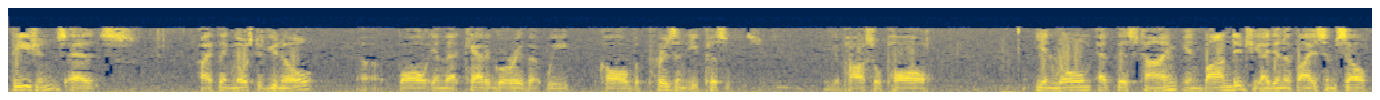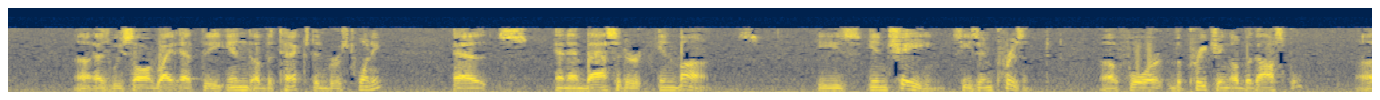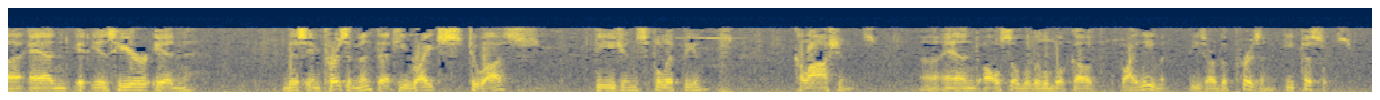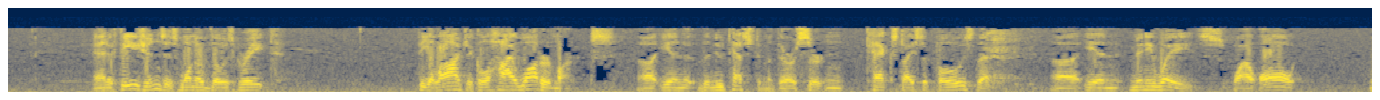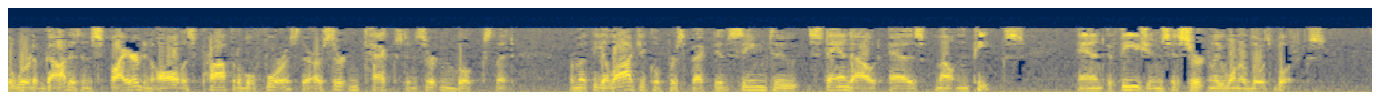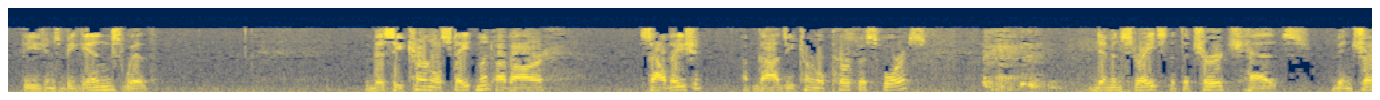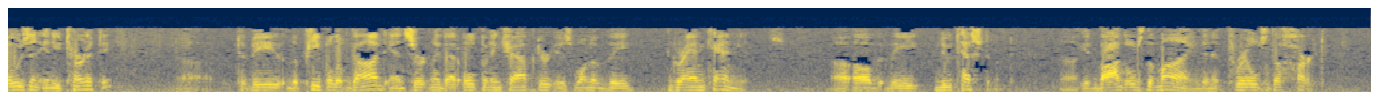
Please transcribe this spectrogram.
Ephesians, as I think most of you know, uh, fall in that category that we call the prison epistles. The Apostle Paul in Rome at this time in bondage. He identifies himself, uh, as we saw right at the end of the text in verse 20, as an ambassador in bonds. He's in chains, he's imprisoned uh, for the preaching of the gospel. Uh, and it is here in this imprisonment that he writes to us Ephesians, Philippians, Colossians, uh, and also the little book of Philemon. These are the prison epistles. And Ephesians is one of those great theological high water marks uh, in the New Testament. There are certain texts, I suppose, that uh, in many ways, while all the Word of God is inspired and all is profitable for us, there are certain texts and certain books that, from a theological perspective, seem to stand out as mountain peaks. And Ephesians is certainly one of those books. Ephesians begins with this eternal statement of our salvation, of God's eternal purpose for us, demonstrates that the church has been chosen in eternity uh, to be the people of God, and certainly that opening chapter is one of the Grand Canyons uh, of the New Testament. Uh, it boggles the mind and it thrills the heart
